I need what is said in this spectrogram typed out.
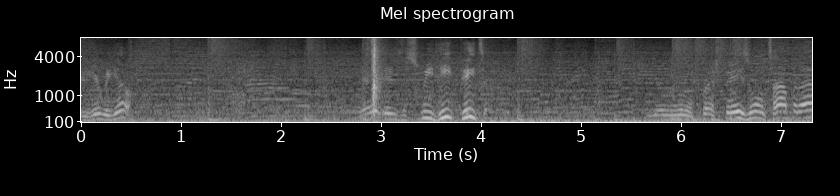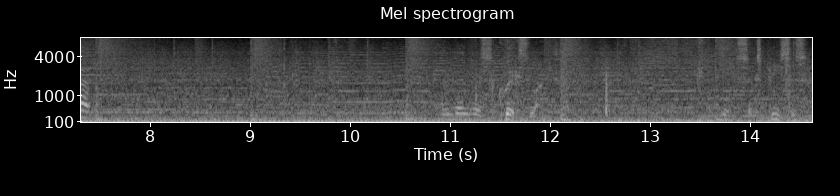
And here we go. There is the sweet heat pizza. You go with a little fresh basil on top of that. Just quick slice. Little six pieces. Here.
